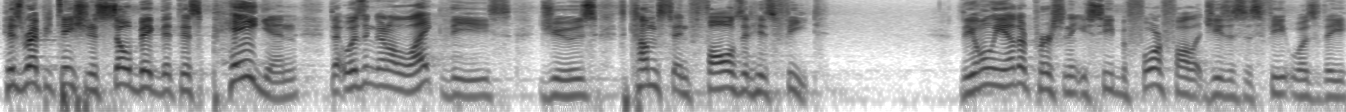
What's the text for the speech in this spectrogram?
His reputation is so big that this pagan that wasn't going to like these Jews comes and falls at his feet. The only other person that you see before fall at Jesus' feet was, the,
